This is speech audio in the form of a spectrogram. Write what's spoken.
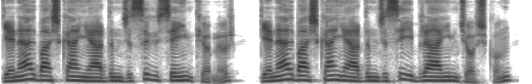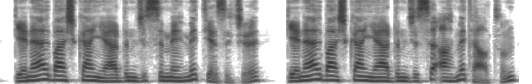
Genel Başkan Yardımcısı Hüseyin Kömür, Genel Başkan Yardımcısı İbrahim Coşkun, Genel Başkan Yardımcısı Mehmet Yazıcı, Genel Başkan Yardımcısı Ahmet Altun,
